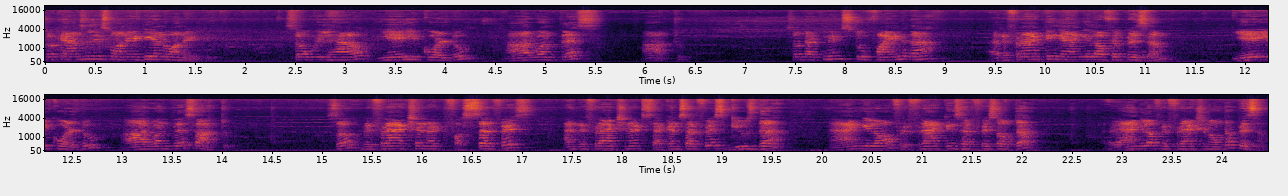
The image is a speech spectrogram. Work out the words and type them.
So cancel this 180 and 180. So we'll have A equal to R1 plus R2. So that means to find the uh, refracting angle of a prism, A equal to R1 plus R2. So refraction at first surface and refraction at second surface gives the angle of refracting surface of the uh, angle of refraction of the prism.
